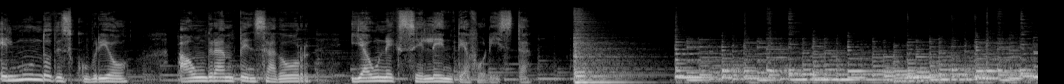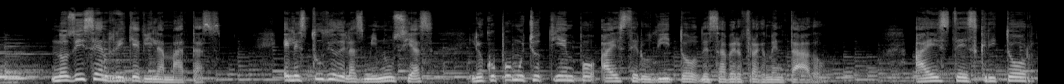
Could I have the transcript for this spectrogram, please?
El mundo descubrió a un gran pensador y a un excelente aforista. Nos dice Enrique Vilamatas, el estudio de las minucias le ocupó mucho tiempo a este erudito de saber fragmentado, a este escritor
